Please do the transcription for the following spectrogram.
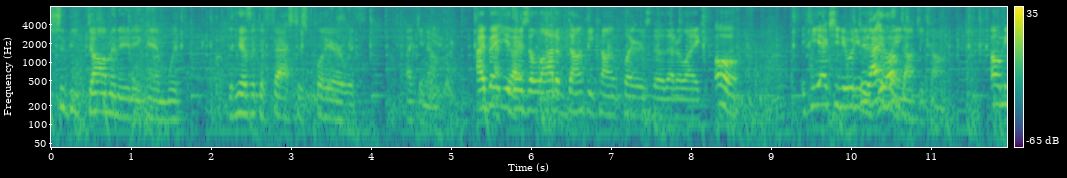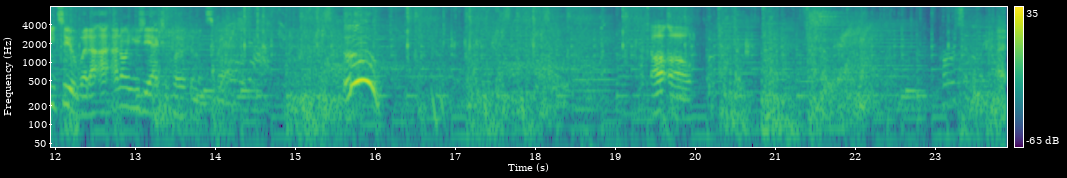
should be dominating him with. He has like the fastest player with, like you know. I bet I you there's like- a lot of Donkey Kong players though that are like, oh, if he actually knew what he Dude, was I doing. love Donkey Kong. Oh, me too, but I, I don't usually actually play with him in Smash. Ooh! Uh oh. I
